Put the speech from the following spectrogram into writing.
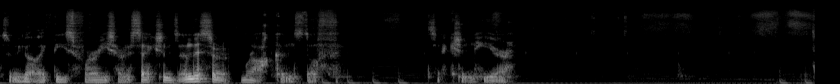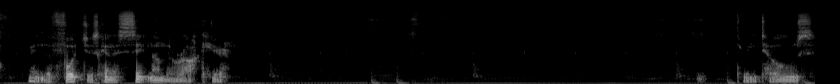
So we got like these furry sort of sections and this sort of rock and stuff section here. And the foot just kind of sitting on the rock here. Three toes.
